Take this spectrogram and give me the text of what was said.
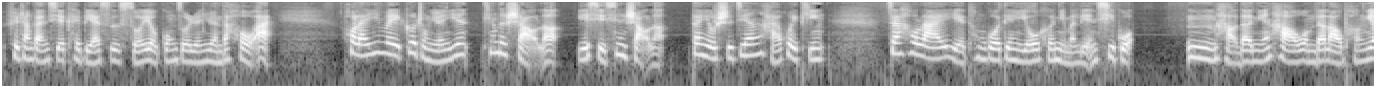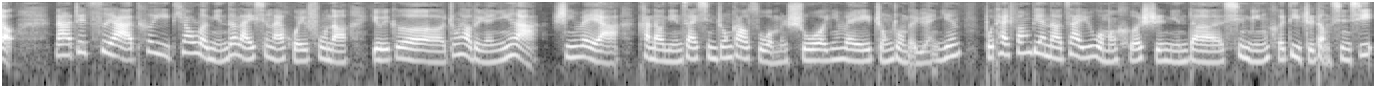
非常感谢 KBS 所有工作人员的厚爱。后来因为各种原因听得少了，也写信少了，但有时间还会听。再后来也通过电邮和你们联系过，嗯，好的，您好，我们的老朋友。那这次呀，特意挑了您的来信来回复呢，有一个重要的原因啊，是因为啊，看到您在信中告诉我们说，因为种种的原因，不太方便呢，在于我们核实您的姓名和地址等信息，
